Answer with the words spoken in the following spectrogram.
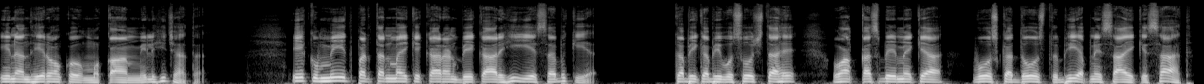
इन अंधेरों को मुकाम मिल ही जाता। एक उम्मीद पर तन्मय के कारण बेकार ही ये सब किया। कभी कभी वो सोचता है, वहाँ कस्बे में क्या वो उसका दोस्त भी अपने साय के साथ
